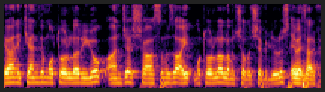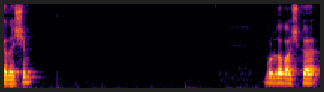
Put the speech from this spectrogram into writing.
Yani kendi motorları yok ancak şahsımıza ait motorlarla mı çalışabiliyoruz? Evet arkadaşım. Burada başka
